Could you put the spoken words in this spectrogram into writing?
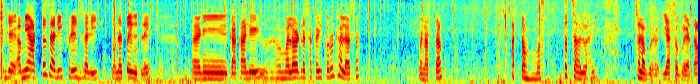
म्हणजे आम्ही आत्ताच आली फ्रेश झाली तोंडात पाय धुतले. आणि काका आले मला वाटलं सकाळी करून ठेवलं असं. पण आत्ता आत्ता मस्त. चालू आहे. चला बरं या सगळे आता.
